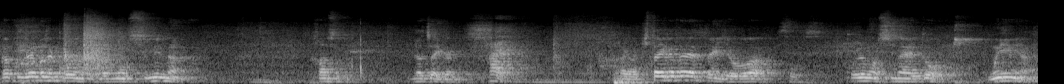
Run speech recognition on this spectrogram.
学校現場でこういうのはもうすみんな反則やっちゃいかん。はい。だから鍛え方やった以上はこれもしないと無意味なん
